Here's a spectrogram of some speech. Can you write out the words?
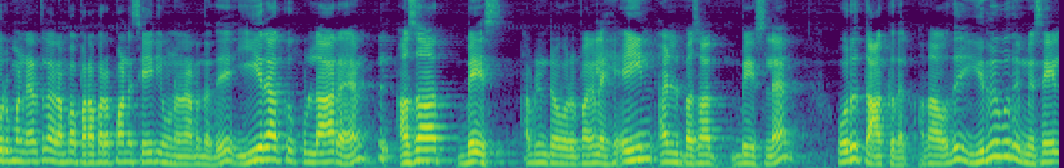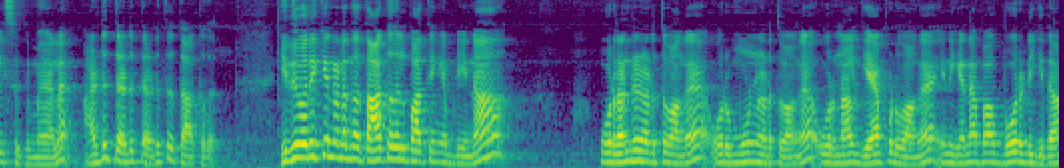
ஒரு மணி நேரத்தில் ரொம்ப பரபரப்பான செய்தி ஒன்று நடந்தது. ஈராக்குக்குள்ளார அசாத் பேஸ் அப்படின்ற ஒரு பகல ஹெயின் அல் பசாத் பேஸில் ஒரு தாக்குதல். அதாவது இருபது மிசைல்ஸுக்கு மேலே அடுத்தடுத்து அடுத்து தாக்குதல். இது வரைக்கும் நடந்த தாக்குதல் பார்த்தீங்க அப்படின்னா ஒரு ரெண்டு நடத்துவாங்க ஒரு மூணு நடத்துவாங்க ஒரு நாள் கேப் விடுவாங்க. இன்றைக்கி என்னப்பா போர் அடிக்குதா?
